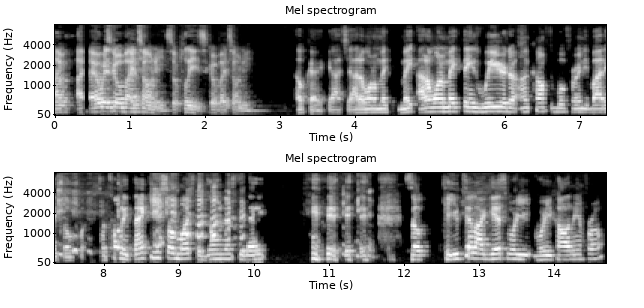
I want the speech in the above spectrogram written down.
I, I always go by Tony, so please go by Tony. Okay, gotcha. I don't want to make make I don't want to make things weird or uncomfortable for anybody. So, so Tony, thank you so much for joining us today. so, can you tell our guests where you where you calling in from?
